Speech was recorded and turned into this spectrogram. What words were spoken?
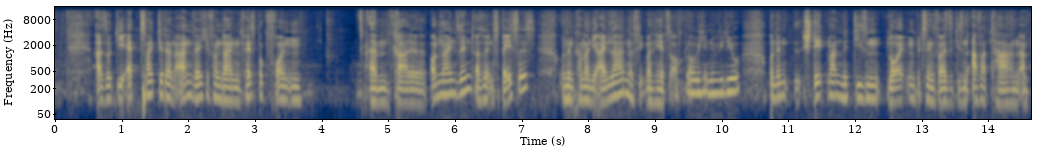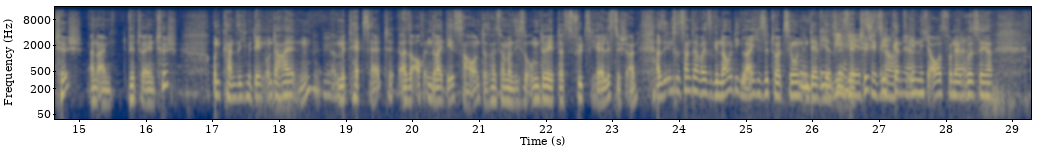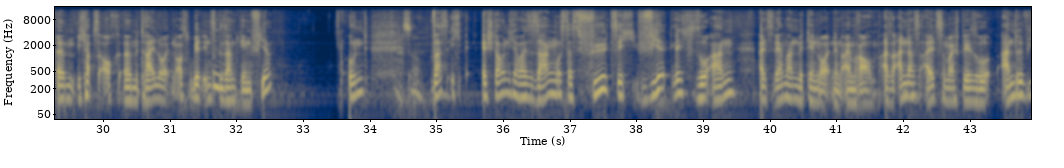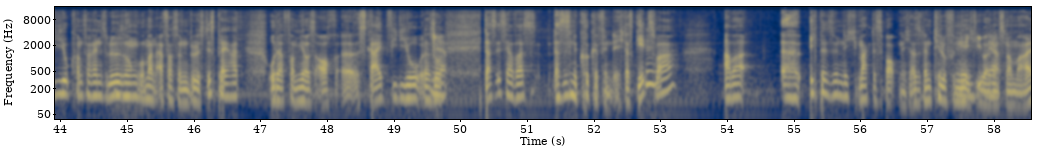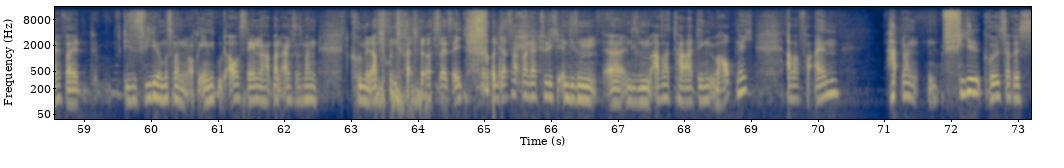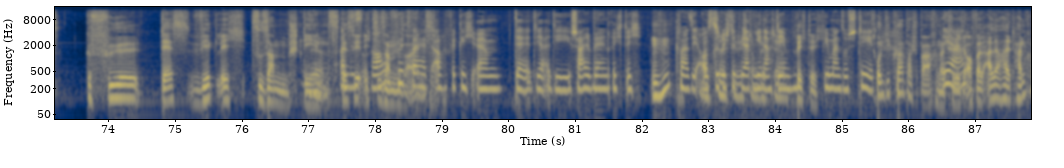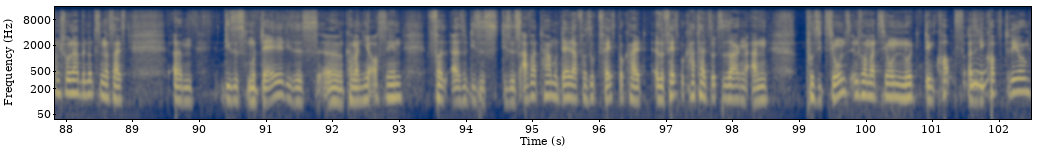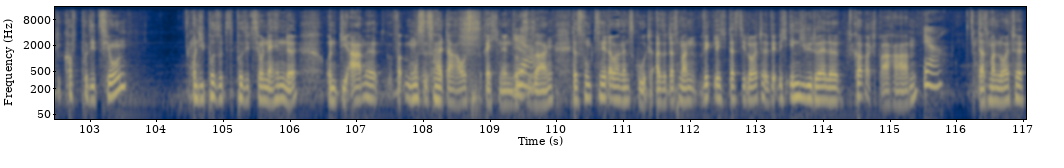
Also die App zeigt dir dann an, welche von deinen Facebook-Freunden ähm, gerade online sind, also in Spaces. Und dann kann man die einladen. Das sieht man hier jetzt auch, glaube ich, in dem Video. Und dann steht man mit diesen Leuten beziehungsweise diesen Avataren am Tisch, an einem virtuellen Tisch und kann sich mit denen unterhalten äh, mit Headset, also auch in 3D-Sound. Das heißt, wenn man sich so umdreht, das fühlt sich realistisch an. Also interessanterweise genau die gleiche Situation, in der wir sind. Der Tisch sieht genau, ganz ja. ähnlich aus von der Ja. Größe her. Ähm, ich habe es auch äh, mit drei Leuten ausprobiert. Insgesamt gehen vier. Und so. was ich erstaunlicherweise sagen muss, das fühlt sich wirklich so an, als wäre man mit den Leuten in einem Raum. Also anders als zum Beispiel so andere Videokonferenzlösungen, wo man einfach so ein blödes Display hat oder von mir aus auch äh, Skype-Video oder so. Ja. Das ist ja was, das ist eine Krücke, finde ich. Das geht mhm. zwar, aber äh, ich persönlich mag das überhaupt nicht. Also dann telefoniere ich mhm. lieber ja. ganz normal, weil dieses Video muss man auch irgendwie gut aussehen, da hat man Angst, dass man Krümel am Mund hat oder was weiß ich. Und das hat man natürlich in diesem, äh, diesem Avatar-Ding überhaupt nicht. Aber vor allem hat man ein viel größeres Gefühl des wirklich Zusammenstehens, ja. des wirklich Zusammenseins. Weil halt auch wirklich ähm, der, der, die Schallwellen richtig mhm. quasi ausgerichtet werden, je nachdem, ja. wie man so steht. Und die Körpersprache natürlich ja. auch, weil alle halt Handcontroller benutzen. Das heißt, ähm, dieses Modell, dieses äh, kann man hier auch sehen, also dieses, dieses Avatar-Modell, da versucht Facebook halt, also Facebook hat halt sozusagen an Positionsinformationen nur den Kopf, also mhm. die Kopfdrehung, die Kopfposition und die Pos Position der Hände und die Arme muss es halt daraus rechnen sozusagen. Ja. Das funktioniert aber ganz gut. Also dass man wirklich, dass die Leute wirklich individuelle Körpersprache haben. Ja. Dass man Leute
